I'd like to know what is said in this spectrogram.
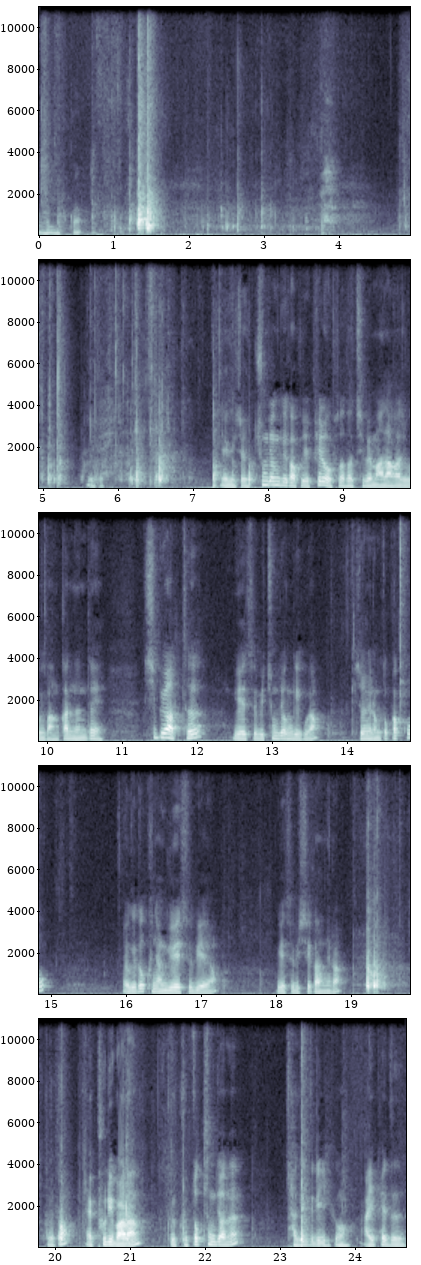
한번 볼까? 이게 여기 저 충전기가 굳이 필요 없어서 집에 많아가지고 이거 안 깠는데 12W USB 충전기고요. 기존이랑 똑같고 여기도 그냥 USB예요. USB-C가 아니라 그래서 애플이 말한 그 급속 충전은 자기들이 이거 아이패드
